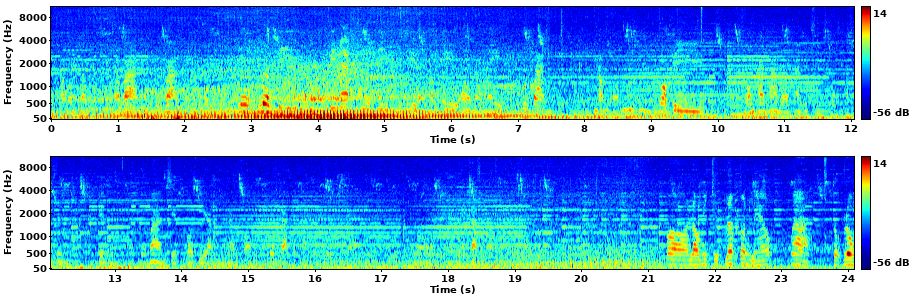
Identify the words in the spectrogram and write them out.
นะครับให้กับชาวบ้านทุกบ้านเริ่มเริ่มปีปีแรกคือปีปีอะไรครับที่เอามาให้ลูกบ้านทำก่อน ก็ ปี 2554ครับซึ่งเป็นหมู่บ้านเศรษฐกิจพอเพียงนะครับของโครงการพัฒนาชนนะครับก็ในการสนับสนุนพอเรามีจุดเริ่มต้นแล้วว่าตกลง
